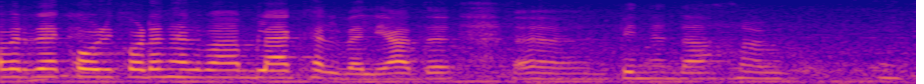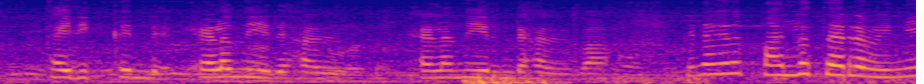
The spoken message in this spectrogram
അവരുടെ കോഴിക്കോടൻ ഹൽവ ബ്ലാക്ക് ഹൽവ അല്ലേ? അത് പിന്നെന്താ കരിക്കിന്റെ ഇളനീര് ഹൽവ ഇളനീരിന്റെ ഹൽവ. പിന്നെ അങ്ങനെ പലതരം ഇനി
